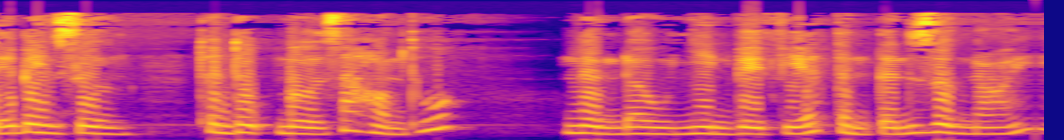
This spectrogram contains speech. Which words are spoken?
tới bên giường, Thuần thục mở ra hòm thuốc, ngẩng đầu nhìn về phía Tần Tấn Dương nói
